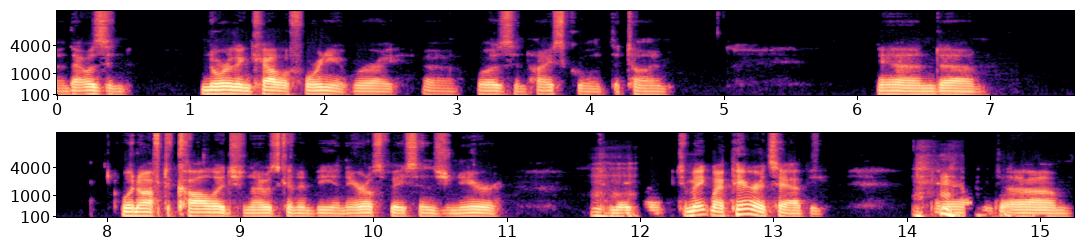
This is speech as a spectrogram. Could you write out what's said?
Uh, that was in Northern California, where I uh, was in high school at the time. And um, went off to college, and I was going to be an aerospace engineer mm-hmm. to, make my, to make my parents happy. and um,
